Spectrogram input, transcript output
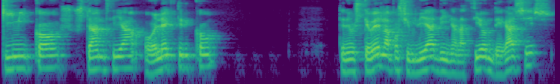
químico, sustancia o eléctrico. Tenemos que ver la posibilidad de inhalación de gases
